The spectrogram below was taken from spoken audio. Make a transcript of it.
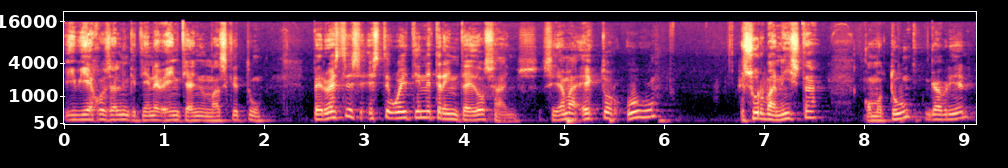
y viejo es alguien que tiene 20 años más que tú. Pero este, este güey tiene 32 años. Se llama Héctor Hugo, es urbanista, como tú, Gabriel,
